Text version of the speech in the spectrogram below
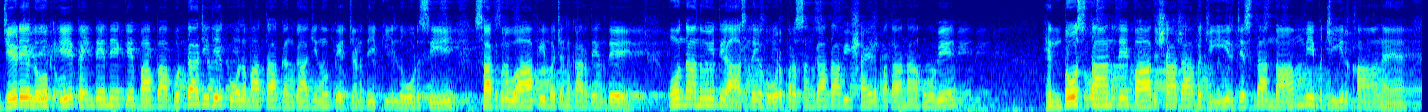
ਜਿਹੜੇ ਲੋਕ ਇਹ ਕਹਿੰਦੇ ਨੇ ਕਿ ਬਾਬਾ ਬੁੱਢਾ ਜੀ ਦੇ ਕੋਲ ਮਾਤਾ ਗੰਗਾ ਜੀ ਨੂੰ ਭੇਜਣ ਦੀ ਕੀ ਲੋੜ ਸੀ, ਸਤਿਗੁਰੂ ਆਪ ਹੀ ਬਚਨ ਕਰ ਦਿੰਦੇ। ਉਹਨਾਂ ਨੂੰ ਇਤਿਹਾਸ ਦੇ ਹੋਰ ਪ੍ਰਸੰਗਾਂ ਦਾ ਵੀ ਸ਼ਾਇਦ ਪਤਾ ਨਾ ਹੋਵੇ। ਹਿੰਦੁਸਤਾਨ ਦੇ ਬਾਦਸ਼ਾਹ ਦਾ ਵਜ਼ੀਰ, ਜਿਸ ਦਾ ਨਾਮ ਵੀ ਵਜ਼ੀਰ ਖਾਨ ਹੈ,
